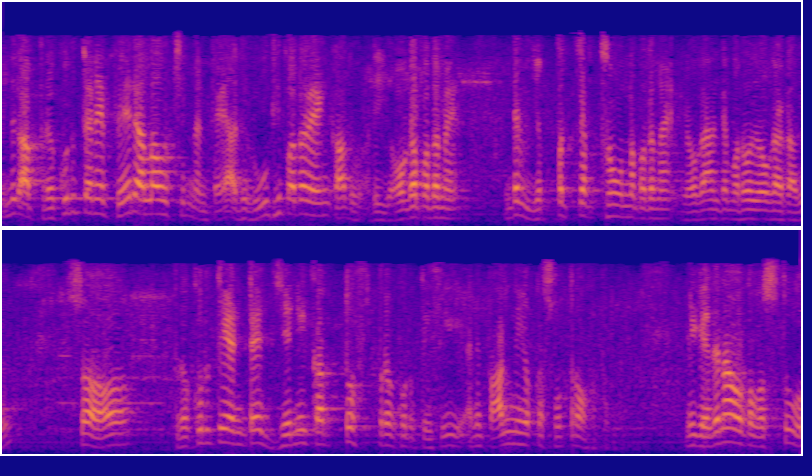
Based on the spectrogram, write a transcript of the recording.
ఎందుకు? ఆ ప్రకృతి అనే పేరు ఎలా వచ్చిందంటే అది రూఢి పదం ఏం కాదు అది యోగ పదమే. అంటే వ్యుత్పత్త్యర్థం ఉన్న పదమే. యోగా అంటే మరో యోగా కాదు. సో ప్రకృతి అంటే జనికర్తు ప్రకృతి అని పాణి యొక్క సూత్రం ఒకటి. మీకు ఏదైనా ఒక వస్తువు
